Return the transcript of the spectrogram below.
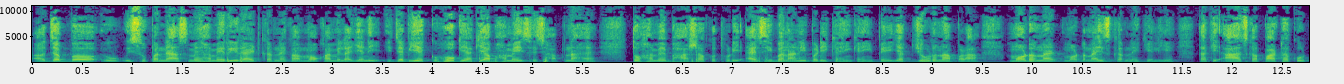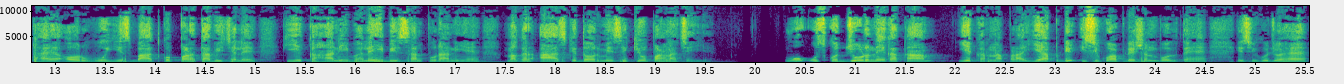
जब इस उपन्यास में हमें रीराइट करने का मौका मिला, यानी जब ये हो गया कि अब हमें इसे छापना है तो हमें भाषा को थोड़ी ऐसी बनानी पड़ी कहीं कहीं पे, या जोड़ना पड़ा मॉडर्नाइज मॉडर्नाइज करने के लिए, ताकि आज का पाठक उठाए और वो इस बात को पढ़ता भी चले कि ये कहानी भले ही बीस साल पुरानी है, मगर आज के दौर में इसे क्यों पढ़ना चाहिए? वो उसको जोड़ने का काम ये करना पड़ा। ये अपडेट इसी को अपडेशन बोलते हैं। इसी को जो है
